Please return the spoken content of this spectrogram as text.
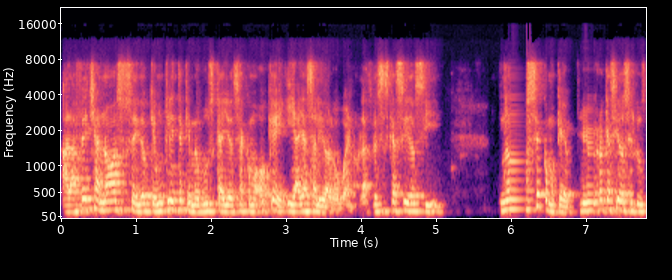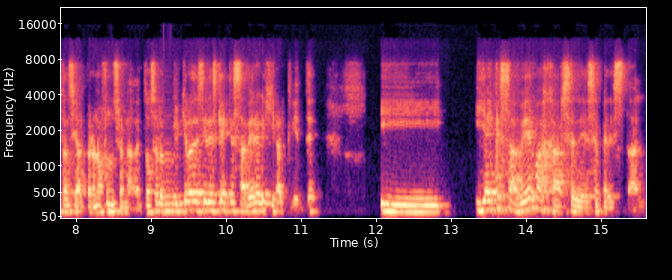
a la fecha no ha sucedido que un cliente que me busca yo sea como, ok, y haya salido algo bueno. Las veces que ha sido así, no sé, como que yo creo que ha sido circunstancial, pero no ha funcionado. Entonces, lo que quiero decir es que hay que saber elegir al cliente y, y hay que saber bajarse de ese pedestal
